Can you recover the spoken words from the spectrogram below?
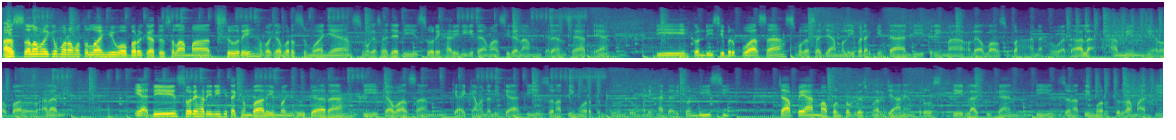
Assalamualaikum warahmatullahi wabarakatuh. Selamat sore, apa kabar semuanya? Semoga saja di sore hari ini kita masih dalam keadaan sehat ya. Di kondisi berpuasa Semoga saja amal ibadah kita diterima oleh Allah subhanahu wa ta'ala. Amin. Ya robbal alamin. Ya di sore hari ini kita kembali mengudara di kawasan KIK Mandalika di zona timur tentu untuk melihat dari kondisi capaian maupun progres pengerjaan yang terus dilakukan di zona timur terutama di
